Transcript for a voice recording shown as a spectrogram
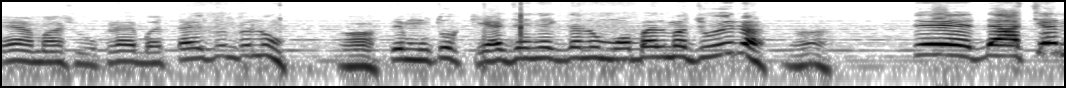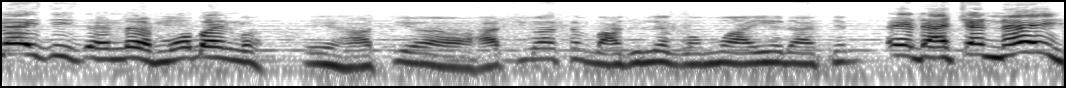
એ અમારા છોકરાએ બતાવ્યું હતું પેલું? હા. તે હું તો ઘેર જઈને એકદમ મોબાઈલમાં જોયું ને. હા. તે ડાચન આવી હતી અંદર મોબાઈલમાં. એ હાચી હાચી વાત છે ગમ ગામમાં આવી ડાચન એ ડાચન નહીં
